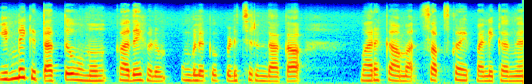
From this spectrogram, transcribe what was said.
இன்றைக்கு தத்துவமும் கதைகளும் உங்களுக்கு பிடிச்சிருந்தாக்கா மறக்காமல் சப்ஸ்கிரைப் பண்ணிக்கோங்க.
